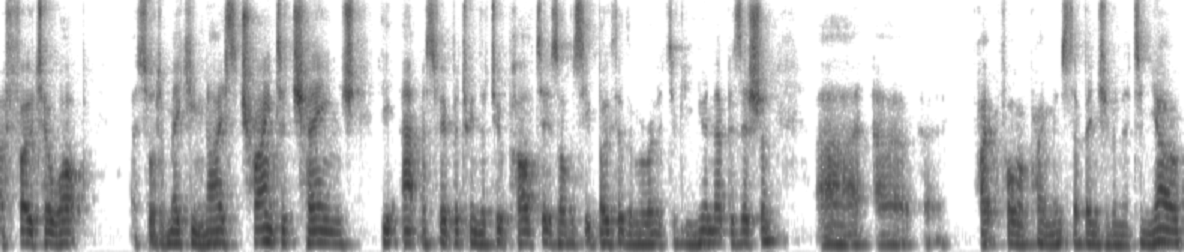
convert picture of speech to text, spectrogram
a photo op, a sort of making nice, trying to change the atmosphere between the two parties. Obviously, both of them are relatively new in their position. Uh, uh, uh, former Prime Minister Benjamin Netanyahu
